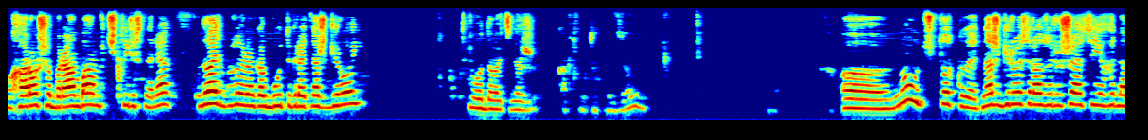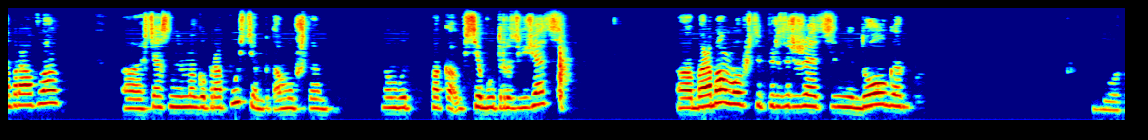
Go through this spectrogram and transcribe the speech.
хороший барабан в 4 снаряда. Ну, давайте посмотрим, как будет играть наш герой. Вот, давайте даже карту такую сделаем. Uh, ну, что сказать, наш герой сразу решается ехать на правый фланг. Uh, сейчас немного пропустим, потому что он будет, пока все будут разъезжаться. Uh, барабан, в общем-то, перезаряжается недолго. Вот.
